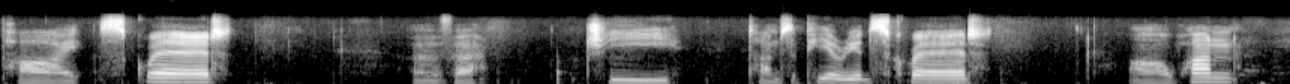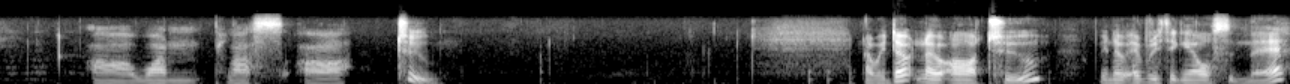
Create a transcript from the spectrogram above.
pi squared over g times the period squared r1 R1 plus R2. Now we don't know R2, we know everything else in there.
